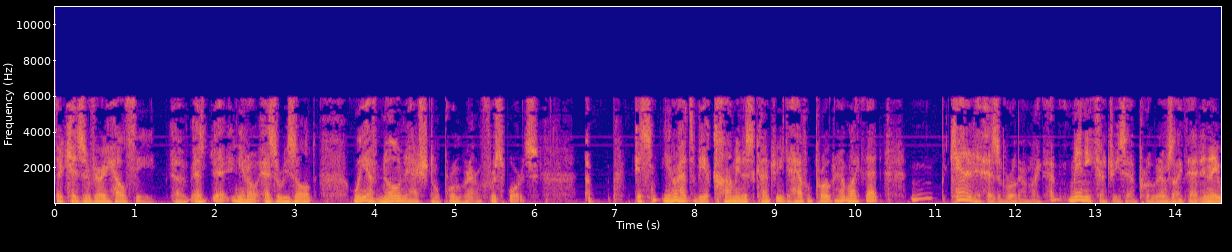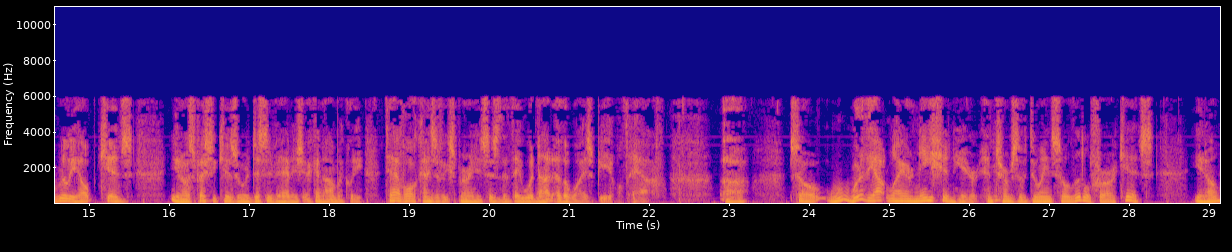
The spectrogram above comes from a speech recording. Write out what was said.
Their kids are very healthy. Uh, as, uh, you know, as a result, we have no national program for sports. Uh, it's you don't have to be a communist country to have a program like that. Canada has a program like that. Many countries have programs like that, and they really help kids, you know, especially kids who are disadvantaged economically, to have all kinds of experiences that they would not otherwise be able to have. Uh, so we're the outlier nation here in terms of doing so little for our kids, you know.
